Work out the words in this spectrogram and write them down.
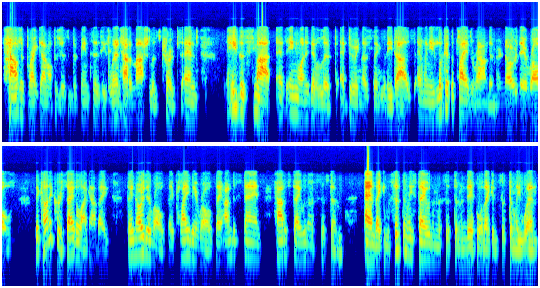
how to break down opposition defenses. He's learned how to marshal his troops, and he's as smart as anyone who's ever lived at doing those things that he does. And when you look at the players around him who know their roles, they're kind of crusader-like, aren't they? They know their roles. They play their roles. They understand how to stay within a system, and they consistently stay within the system, and therefore they consistently win.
